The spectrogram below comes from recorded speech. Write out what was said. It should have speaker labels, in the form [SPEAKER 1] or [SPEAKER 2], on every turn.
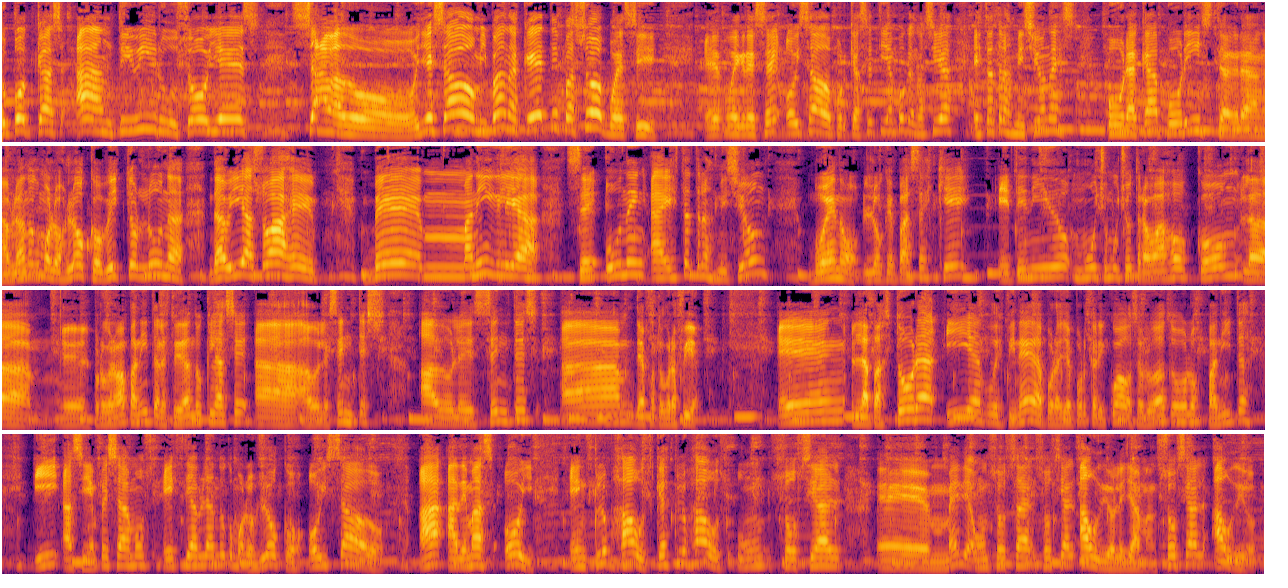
[SPEAKER 1] tu podcast antivirus. Hoy es sábado. Hoy es sábado, mi pana. ¿Qué te pasó? Pues sí. Eh, regresé hoy sábado porque hace tiempo que no hacía estas transmisiones por acá por Instagram, hablando como los locos. Víctor Luna, David Azuaje, B. Maniglia se unen a esta transmisión bueno, lo que pasa es que he tenido mucho, mucho trabajo con la, el programa Panita. Le estoy dando clase a adolescentes, adolescentes de fotografía. En La Pastora y en Ruiz Pineda, por allá por Caricuado. Saludo a todos los panitas. Y así empezamos este Hablando como los locos, hoy sábado. Ah, además, hoy en Clubhouse. ¿Qué es Clubhouse? Un social eh, media, un social, audio le llaman. Social audio,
